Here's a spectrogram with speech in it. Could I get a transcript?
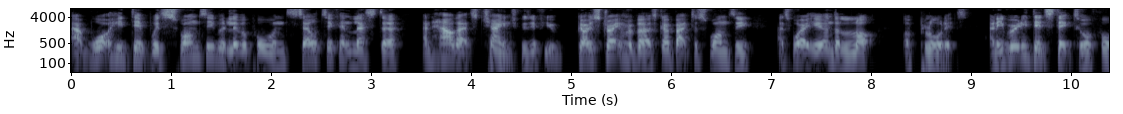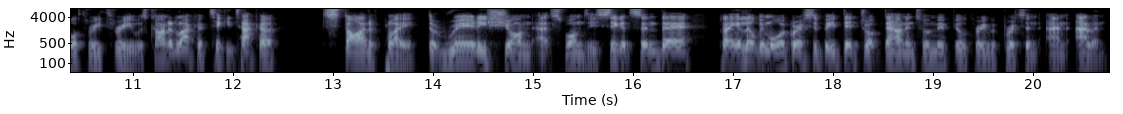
at what he did with Swansea, with Liverpool and Celtic and Leicester, and how that's changed. Because if you go straight in reverse, go back to Swansea, that's where he earned a lot of plaudits. And he really did stick to a 4 3 3. It was kind of like a tiki taka style of play that really shone at Swansea. Sigurdsson there playing a little bit more aggressive, but he did drop down into a midfield three with Britton and Allen.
